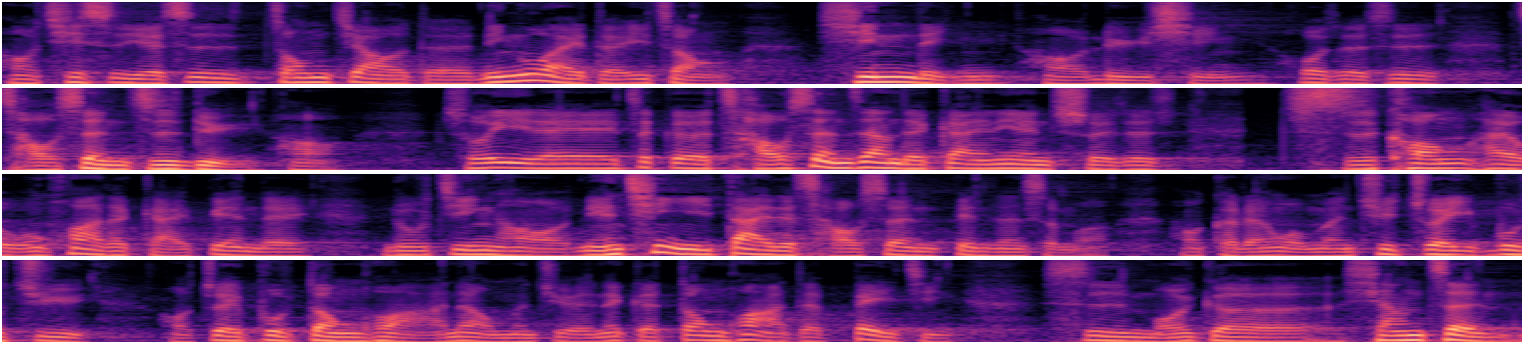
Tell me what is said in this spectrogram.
哦，其实也是宗教的另外的一种心灵哦旅行，或者是朝圣之旅哈。所以呢，这个朝圣这样的概念，随着时空还有文化的改变呢，如今哦，年轻一代的朝圣变成什么？哦，可能我们去追一部剧，哦，追一部动画，那我们觉得那个动画的背景是某一个乡镇，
